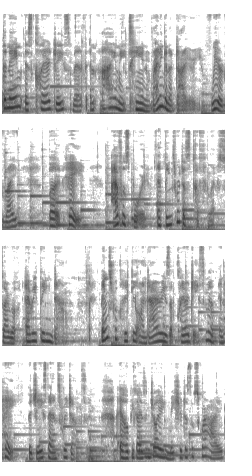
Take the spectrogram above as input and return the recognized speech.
The name is Claire J. Smith, and I am 18 writing in a diary. Weird, right? But hey, I was bored, and things were just tough in life, so I wrote everything down. Thanks for clicking on Diaries of Claire J. Smith, and hey, the J stands for Johnson. I hope you guys enjoy. Make sure to subscribe.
